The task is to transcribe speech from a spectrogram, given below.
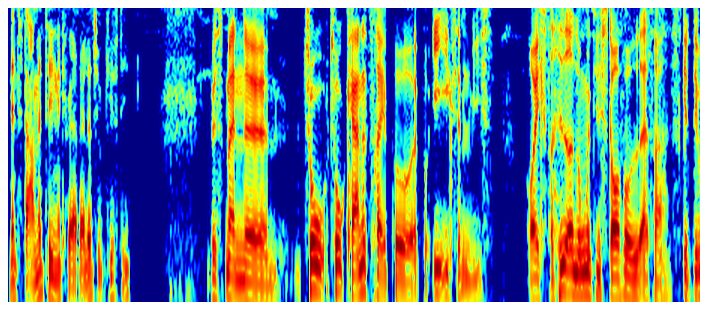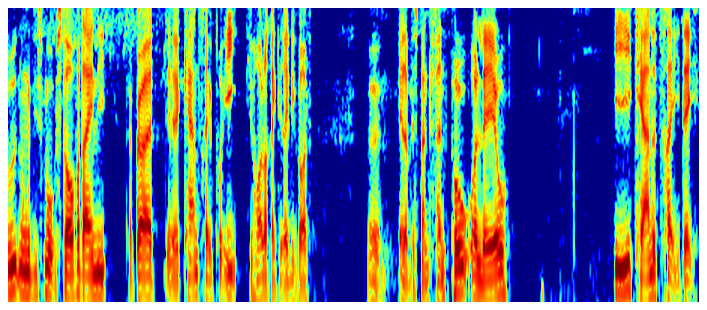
men stammedelene kan være relativt giftige. Hvis man øh, tog, tog kernetræ på, øh, på E eksempelvis, og ekstraherede nogle af de stoffer ud, altså skilte det ud nogle af de små stoffer, der er inde i, der gør, at øh, kernetræ på E, de holder rigtig, rigtig godt. Øh, eller hvis man fandt på at lave E-kernetræ i dag,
